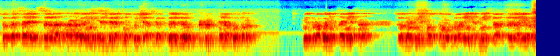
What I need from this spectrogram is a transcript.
Что касается э, границ избирательных участков, то работу мы проводим совместно с органами местного самоуправления, администрацией района.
